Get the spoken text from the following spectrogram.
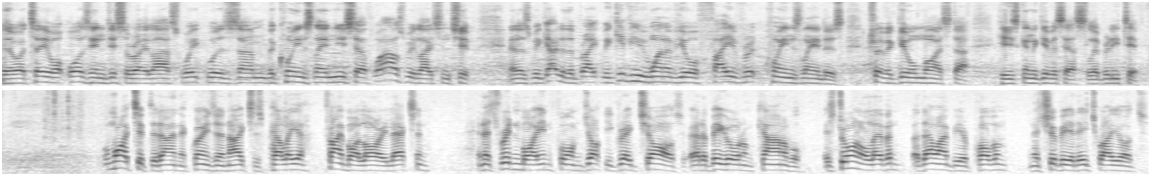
Now, I tell you what was in disarray last week was um, the Queensland-New South Wales relationship. And as we go to the break, we give you one of your favourite Queenslanders, Trevor Gilmeister. He's going to give us our celebrity tip. Well, my tip today in the Queensland Oaks is Pallia, trained by Laurie Laxon, and it's ridden by informed jockey Greg Charles at a big autumn carnival. It's drawn 11, but that won't be a problem, and it should be at each way odds.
